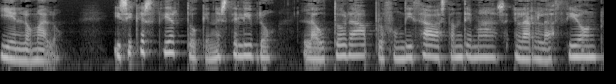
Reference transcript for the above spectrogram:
y en lo malo. Y sí que es cierto que en este libro la autora profundiza bastante más en la relación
